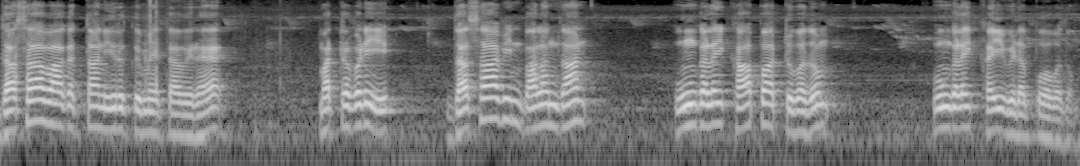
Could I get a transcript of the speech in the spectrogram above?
தசாவாகத்தான் இருக்குமே தவிர மற்றபடி தசாவின் பலம்தான் உங்களை காப்பாற்றுவதும் உங்களை கைவிடப் போவதும்.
